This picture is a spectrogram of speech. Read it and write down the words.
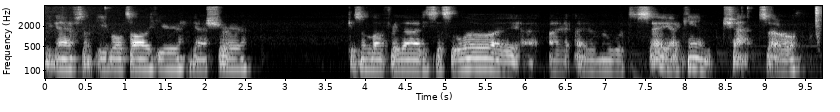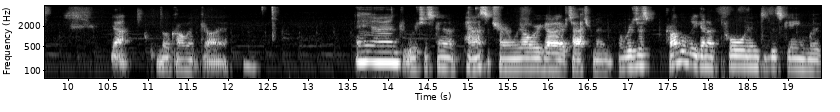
We gotta have some Yveltal here. Yeah, sure. Give some love for that. He says hello. I, I, I don't know what to say. I can't chat, so yeah, no comment guy. And we're just gonna pass a turn. We already got our attachment, and we're just probably gonna pull into this game with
